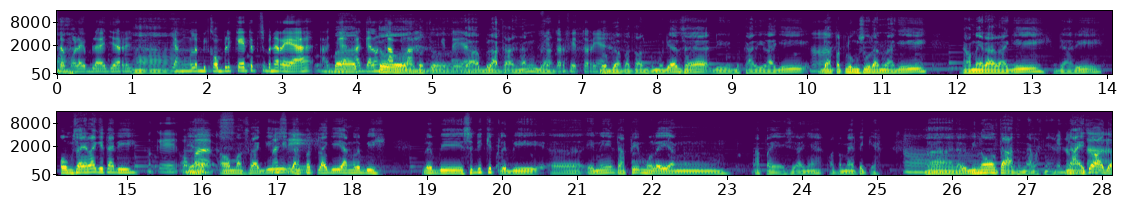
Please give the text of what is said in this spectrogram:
udah mulai belajar Nah, ah. yang lebih complicated sebenarnya ya agak agak Betul, lengkap lah betul. gitu ya, Ya belakangan belakang fitur-fiturnya beberapa tahun kemudian saya dibekali lagi, Heeh. dapat lungsuran lagi, kamera lagi dari om saya lagi tadi. oke Ya, Omax Omax lagi, Masih. dapat lagi yang lebih lebih sedikit lebih eh, ini tapi mulai yang apa ya istilahnya otomatis ya. oh. Ah, dari Minolta tuh mereknya. Nah, Minolta. itu ada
